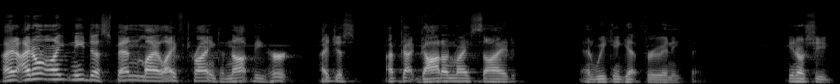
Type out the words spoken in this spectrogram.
I, I don't need to spend my life trying to not be hurt. I just, I've got God on my side, and we can get through anything. You know, she,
